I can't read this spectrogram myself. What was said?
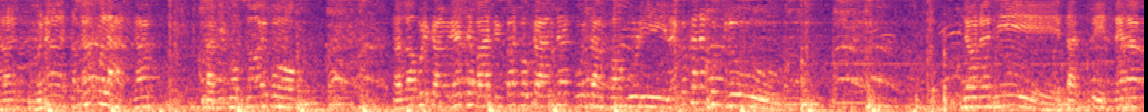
ท่านหัวหน้าสำนักประหลัดครับท่านนิคมน้อยวงท่านรองผู้การเทศบาลถึงบ้านโครงการท่านผู้ตังของบุรี แล้วก็คณะคุณครูเจ้าหน้าที่ตัดสินนะครับ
